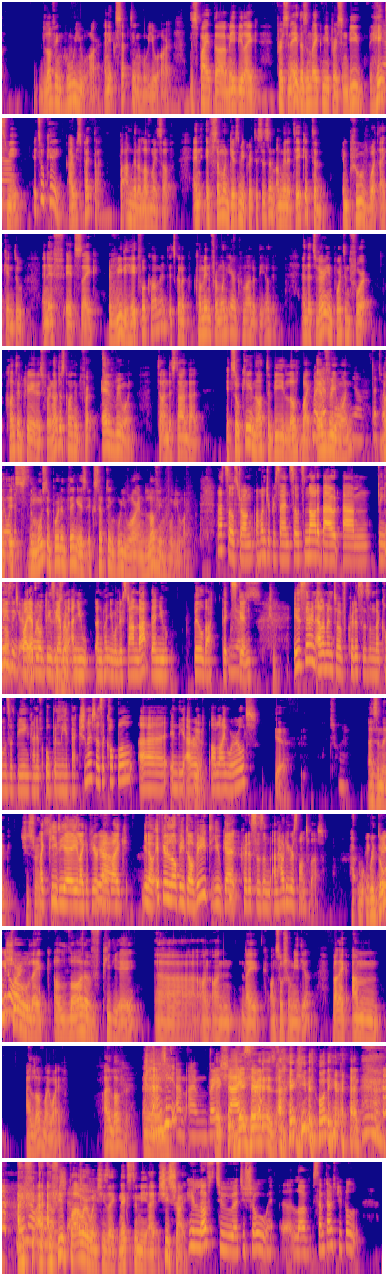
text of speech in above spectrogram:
loving who you are, and accepting who you are, despite the maybe like person A doesn't like me, person B hates Yeah. me it's okay. I respect that. But I'm going to love myself. And if someone gives me criticism, I'm going to take it to improve what I can do. And if it's like a really hateful comment, it's going to come in from one ear and come out of the other. And that's very important for content creators, for not just content, for everyone to understand that it's okay not to be loved by, by everyone. yeah that's what But wanted it's to the most important thing is accepting who you are and loving who you are. That's so strong, 100%. So, it's not about um, being Pleasing loved by everyone, everyone. pleasing everyone. And, you, and when you understand that, then you build that thick skin. True. Is there an element of criticism that comes with being kind of openly affectionate as a couple uh, in the Arab Yeah. online world? Yeah. As in, like, she's trying Like to say- PDA, like if you're kind of like, you know, if you're lovey dovey, do you get criticism and how do you respond to that? Ha- we we don't ignore. show like a lot of PDA uh, on on like on social media, but like I'm, I love my wife. I love her. Actually, I'm I'm very like, shy. Here, here so- it is. I keep it holding her hand. I, You're fe- I, I feel power when she's like next to me. I, she's shy. he loves to uh, to show uh, love. Sometimes people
